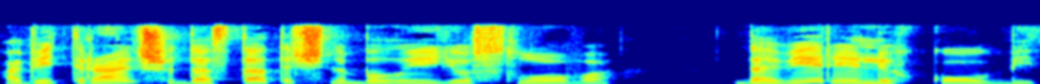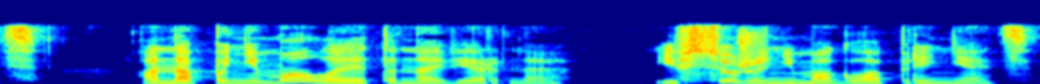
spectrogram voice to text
А ведь раньше достаточно было ее слова. Доверие легко убить. Она понимала это, наверное, и все же не могла принять.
